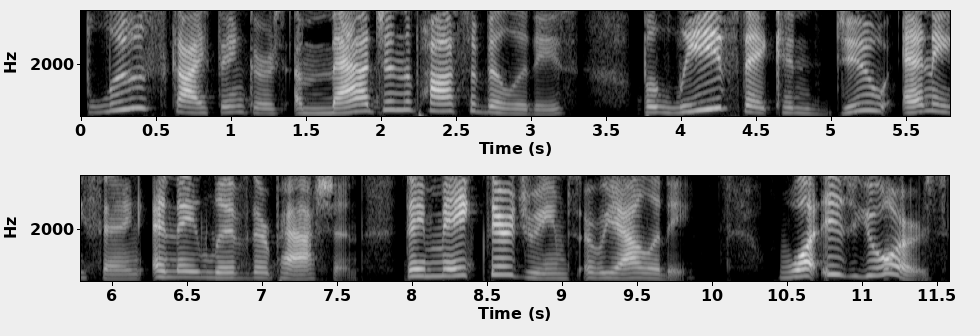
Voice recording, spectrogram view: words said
Blue sky thinkers imagine the possibilities, believe they can do anything, and they live their passion. They make their dreams a reality. What is yours?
